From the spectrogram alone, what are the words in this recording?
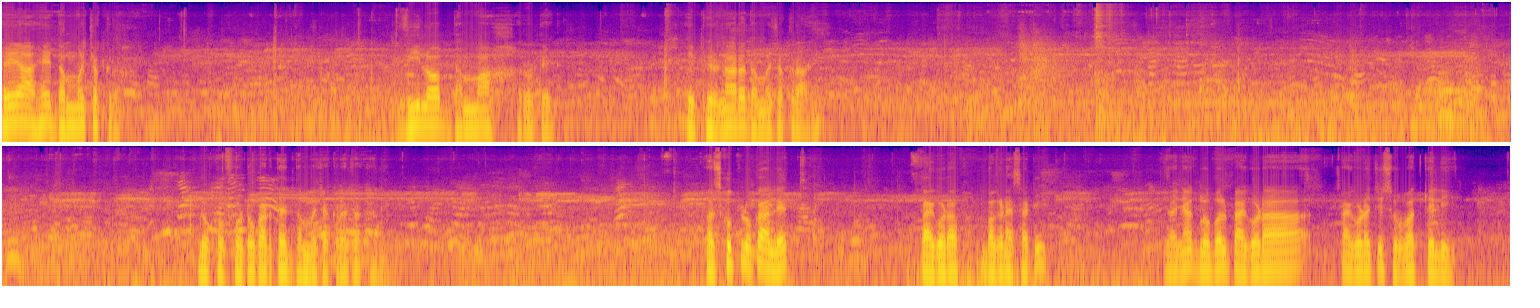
हे आहे धम्मचक्र. व्हील ऑफ धम्मा रोटेड हे फिरणारं धम्मचक्र आहे. लोक फोटो काढत आहेत धम्मचक्राच्या खाली. आज खूप लोक आलेत पॅगोडा बघण्यासाठी. ज्याने ग्लोबल पॅगोडा पॅगोडाची सुरुवात केली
